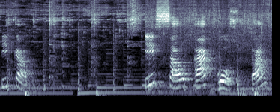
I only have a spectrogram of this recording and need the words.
picado e sal a gosto, tá?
